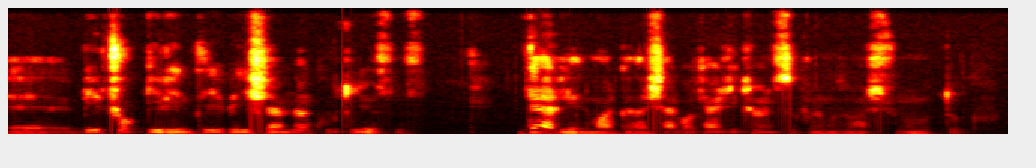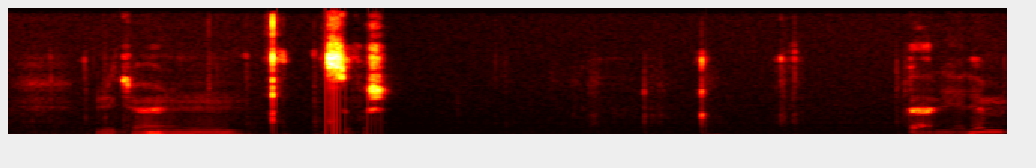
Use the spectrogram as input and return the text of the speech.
e, birçok girinti ve işlemden kurtuluyorsunuz. Derleyelim arkadaşlar. Bakın return sıfırımız var. Şunu unuttuk. Return sıfır. Derleyelim.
